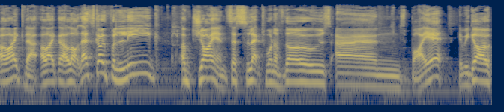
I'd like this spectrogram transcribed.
I like that. I like that a lot. Let's go for League of Giants. Let's select one of those and buy it. Here we go.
